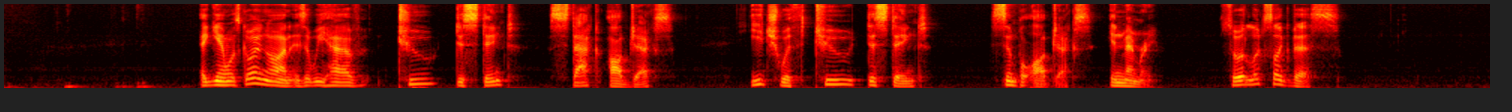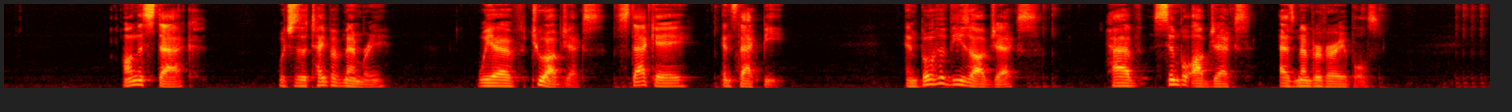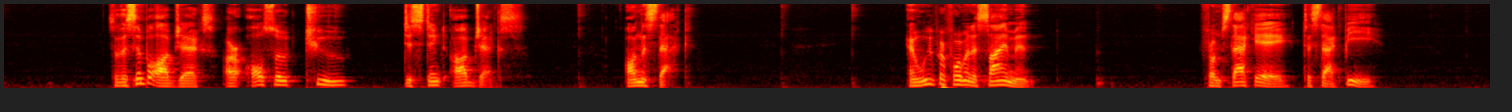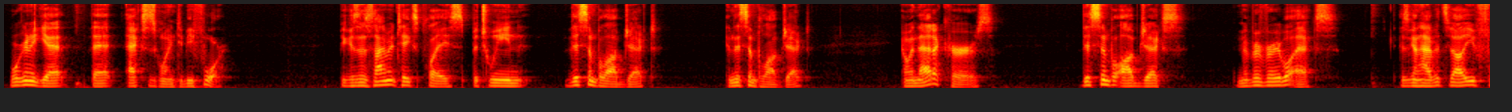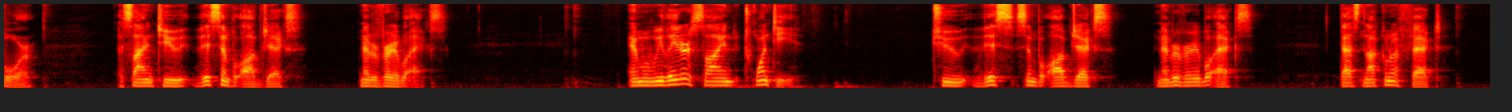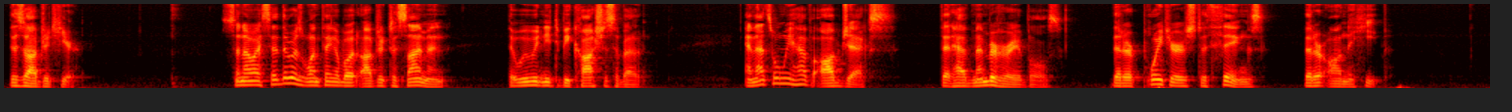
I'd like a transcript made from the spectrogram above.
Again, what's going on is that we have two distinct stack objects, each with two distinct simple objects in memory. So it looks like this. On the stack, which is a type of memory, we have two objects, stack A and stack B. And both of these objects have simple objects as member variables. So the simple objects are also two distinct objects on the stack. And we perform an assignment from stack A to stack B, we're going to get that x is going to be 4. Because an assignment takes place between this simple object and this simple object. And when that occurs, this simple object's member variable x is going to have its value 4 assigned to this simple object's member variable x. And when we later assign 20 to this simple object's member variable x, that's not going to affect this object here. So now I said there was one thing about object assignment that we would need to be cautious about. And that's when we have objects that have member variables that are pointers to things that are on the heap.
